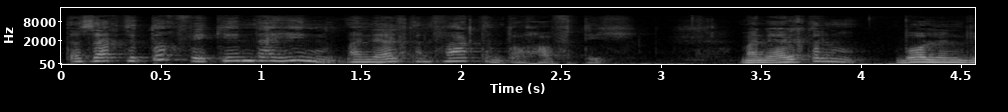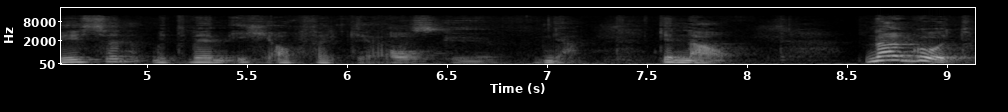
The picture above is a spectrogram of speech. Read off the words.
Da sagte er, doch, wir gehen dahin. Meine Eltern warten doch auf dich. Meine Eltern wollen wissen, mit wem ich auch verkehre. Ausgehe. Ja, genau. Na gut,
